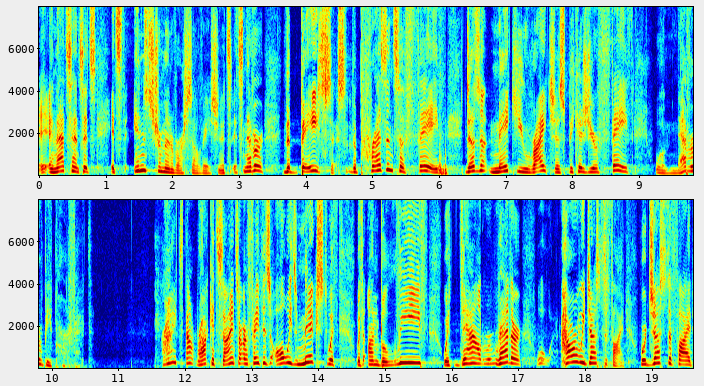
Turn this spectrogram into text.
In that sense, it's, it's the instrument of our salvation. It's, it's never the basis. The presence of faith doesn't make you righteous because your faith will never be perfect right? It's not rocket science. Our faith is always mixed with, with unbelief, with doubt. Rather, how are we justified? We're justified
